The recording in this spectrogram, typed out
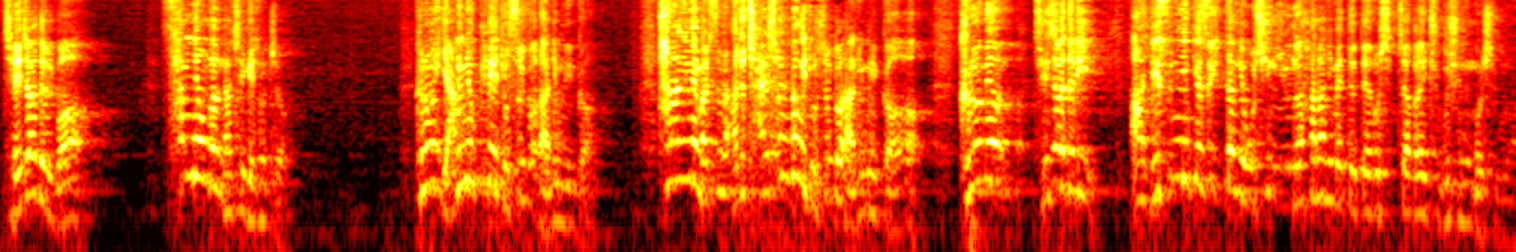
제자들과 3년간 같이 계셨죠. 그러면 양육해 줬을 것 아닙니까? 하나님의 말씀을 아주 잘 설명해 줬을 것 아닙니까? 그러면 제자들이 아 예수님께서 이 땅에 오신 이유는 하나님의 뜻대로 십자가에 죽으시는 것이구나.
